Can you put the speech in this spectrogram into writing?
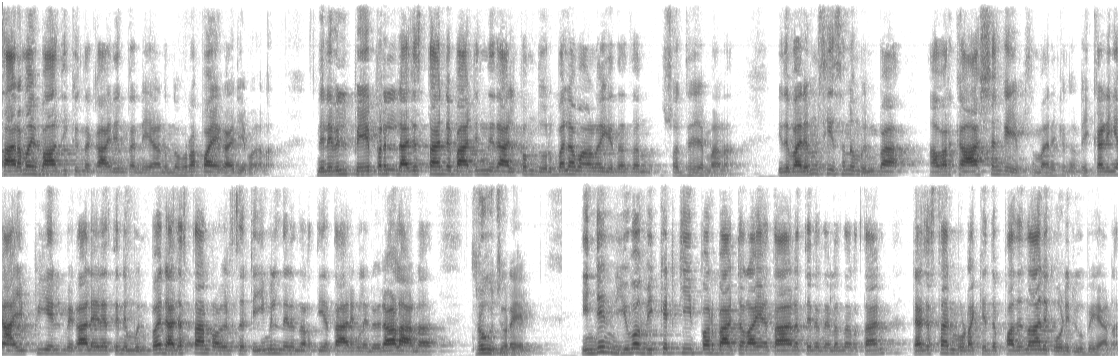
സാരമായി ബാധിക്കുന്ന കാര്യം തന്നെയാണെന്ന് ഉറപ്പായ കാര്യമാണ്. നിലവിൽ പേപ്പറിൽ രാജസ്ഥാന്റെ ബാറ്റിംഗ് നിര അല്പം ദുർബലമാണ് എന്നതും ശ്രദ്ധേയമാണ്. ഇത് വരും സീസണ് മുൻപ് അവർക്ക് ആശങ്കയും സമ്മാനിക്കുന്നുണ്ട്. ഇക്കഴിഞ്ഞ ഐ പി എൽ മെഗാലയത്തിന് മുൻപ് രാജസ്ഥാൻ റോയൽസ് ടീമിൽ നിലനിർത്തിയ താരങ്ങളിൽ ഒരാളാണ് ധ്രുവ് ജുറേൽ. ഇന്ത്യൻ യുവ വിക്കറ്റ് കീപ്പർ ബാറ്ററായ താരത്തിനെ നിലനിർത്താൻ രാജസ്ഥാൻ മുടക്കിയത് പതിനാല് കോടി രൂപയാണ്.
